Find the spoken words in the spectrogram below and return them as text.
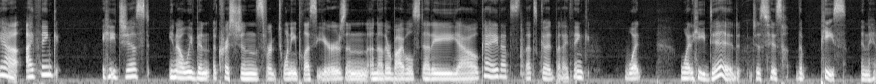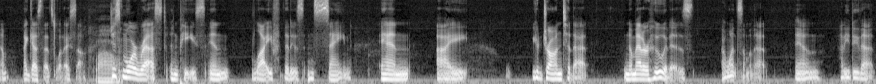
Yeah, I think he just, you know, we've been a Christians for 20 plus years and another Bible study. Yeah, okay, that's that's good, but I think what what he did, just his the peace in him. I guess that's what I saw. Wow. Just more rest and peace in life that is insane. And I you're drawn to that no matter who it is. I want some of that. And how do you do that?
